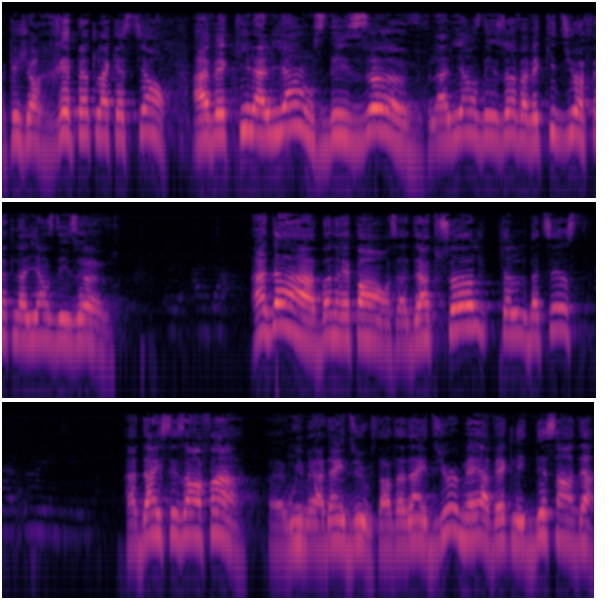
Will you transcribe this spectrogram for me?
OK, je répète la question. Avec qui l'alliance des œuvres? L'alliance des œuvres, avec qui Dieu a fait l'alliance des œuvres? Adam, bonne réponse. Adam tout seul, quel Baptiste? Adam et ses enfants. Euh, oui, mais Adam et Dieu. C'est entre Adam et Dieu, mais avec les descendants.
